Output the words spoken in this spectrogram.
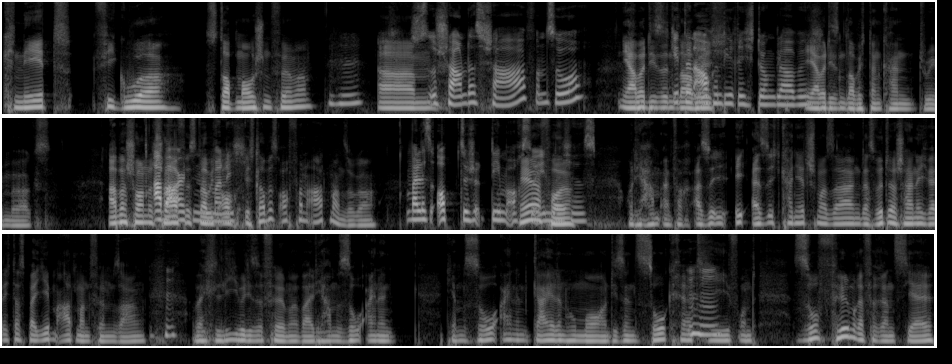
Knetfigur Stop-Motion-Filme. Mhm. Ähm, so schauen das scharf und so. ja, aber die sind, Geht dann auch ich, in die Richtung, glaube ich. ja, aber die sind, glaube ich, dann kein DreamWorks. Aber schon Aber Schaf ist, glaube ich, auch, ich. ich glaube, ist auch von Artman sogar. Weil es optisch dem auch Ja, so voll. ähnlich ist. Und die haben einfach, also ich, also ich kann jetzt schon mal sagen, das wird wahrscheinlich, werde ich das bei jedem Artman-Film sagen, aber ich liebe diese Filme, weil die haben so einen, die haben so einen geilen Humor und die sind so kreativ und so filmreferenziell.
